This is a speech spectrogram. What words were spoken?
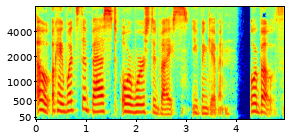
Oh, okay. What's the best or worst advice you've been given? Or both?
